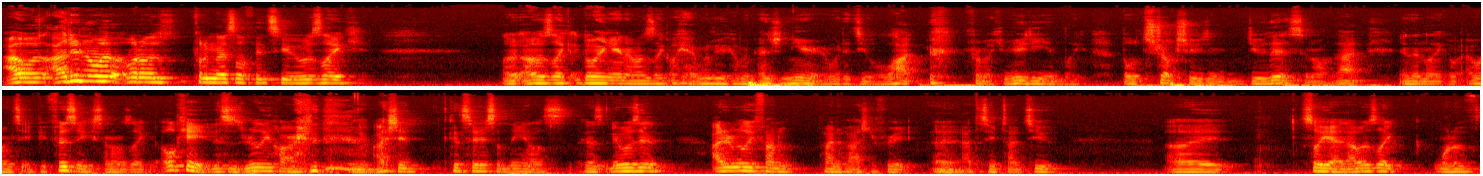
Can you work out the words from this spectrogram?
I was I didn't know what, what I was putting myself into. It was like, I was like going in. I was like, okay, I'm gonna become an engineer. I'm gonna do a lot for my community and like build structures and do this and all that. And then like I went to AP Physics and I was like, okay, this is really hard. I should consider something else because it wasn't. I didn't really find a find a passion for it uh, Mm. at the same time too. Uh, so yeah, that was like one of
